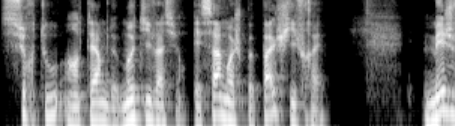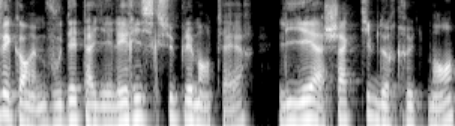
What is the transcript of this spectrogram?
surtout en termes de motivation. Et ça, moi, je peux pas le chiffrer. Mais je vais quand même vous détailler les risques supplémentaires liés à chaque type de recrutement,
